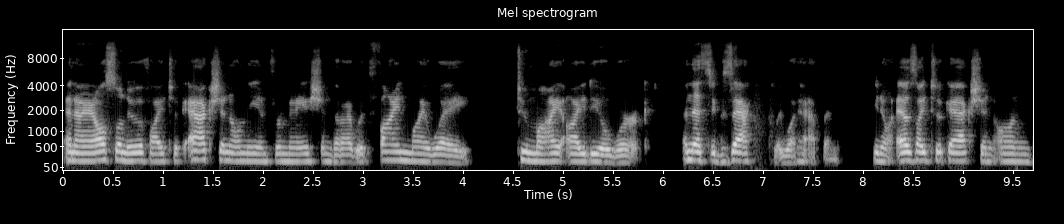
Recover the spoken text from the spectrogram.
And I also knew if I took action on the information that I would find my way to my ideal work. And that's exactly what happened. You know, as I took action on,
